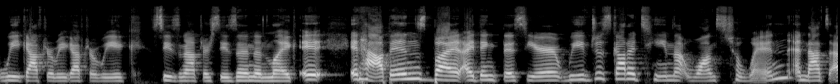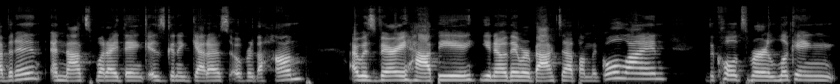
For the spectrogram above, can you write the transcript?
week after week after week, season after season and like it it happens, but I think this year we've just got a team that wants to win and that's evident and that's what I think is going to get us over the hump. I was very happy, you know, they were backed up on the goal line. The Colts were looking,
